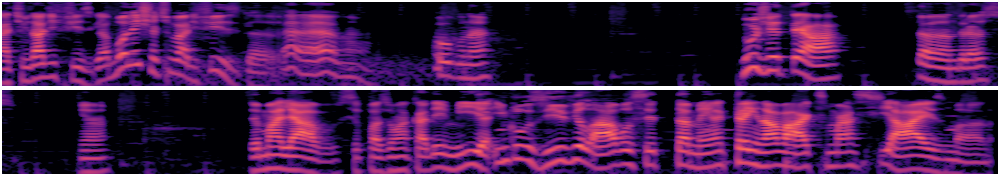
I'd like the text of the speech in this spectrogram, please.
Atividade física. Boliche atividade física? É, é, jogo, né? No GTA Sandras, né? Você malhava, você fazia uma academia. Inclusive lá você também treinava artes marciais, mano.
